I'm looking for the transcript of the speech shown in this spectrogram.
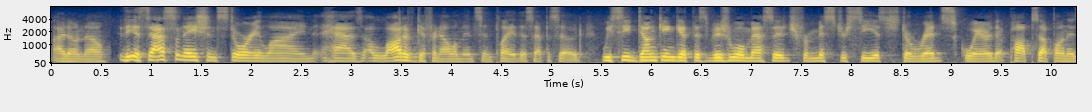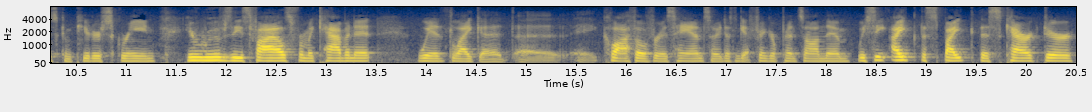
I don't know. The assassination storyline has a lot of different elements in play this episode. We see Duncan get this visual message from Mr. C. It's just a red square that pops up on his computer screen. He removes these files from a cabinet with like a, a, a cloth over his hand so he doesn't get fingerprints on them. We see Ike the Spike, this character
